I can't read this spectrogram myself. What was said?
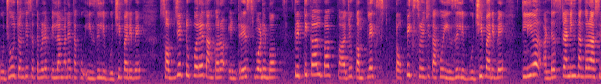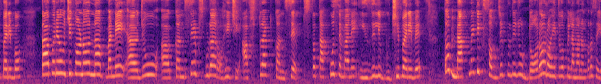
ବୁଝାଉଛନ୍ତି ସେତେବେଳେ ପିଲାମାନେ ତାକୁ ଇଜିଲି ବୁଝିପାରିବେ ସବଜେକ୍ଟ ଉପରେ ତାଙ୍କର ଇଣ୍ଟରେଷ୍ଟ ବଢ଼ିବ କ୍ରିଟିକାଲ ବା ଯେଉଁ କମ୍ପ୍ଲେକ୍ସ ଟପିକ୍ସ ରହିଛି ତାକୁ ଇଜିଲି ବୁଝିପାରିବେ କ୍ଲିଅର ଅଣ୍ଡରଷ୍ଟାଣ୍ଡିଂ ତାଙ୍କର ଆସିପାରିବ ତାପରେ ହେଉଛି କ'ଣ ନା ମାନେ ଯେଉଁ କନସେପ୍ଟସ୍ ଗୁଡ଼ା ରହିଛି ଆବଷ୍ଟ୍ରାକ୍ଟ କନସେପ୍ଟସ୍ ତ ତାକୁ ସେମାନେ ଇଜିଲି ବୁଝିପାରିବେ तो मैथमेटिक्स सब्जेक्ट प्रति जो डर रही थोड़ा पिला मान से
